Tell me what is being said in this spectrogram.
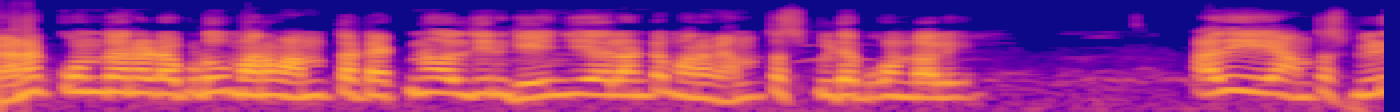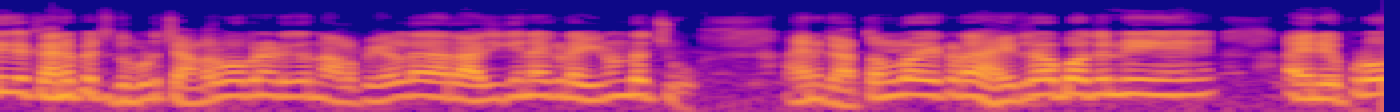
వెనక్కి ఉందనేటప్పుడు మనం అంత టెక్నాలజీని గెయిన్ చేయాలంటే మనం ఎంత స్పీడప్గా ఉండాలి? అది అంత స్పీడ్గా కనిపించదు. ఇప్పుడు చంద్రబాబు నాయుడు గారు నలభై ఏళ్ళ రాజకీయ నాయకుడు అయి ఉండొచ్చు. ఆయన గతంలో ఇక్కడ హైదరాబాద్ని ఆయన ఎప్పుడో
